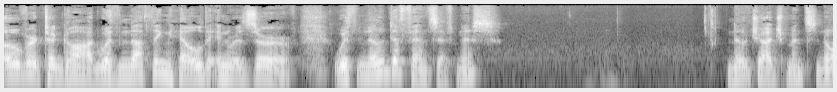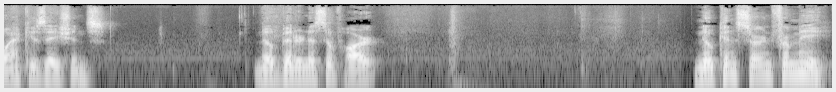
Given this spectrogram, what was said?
over to God with nothing held in reserve, with no defensiveness, no judgments, no accusations, no bitterness of heart, no concern for me.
